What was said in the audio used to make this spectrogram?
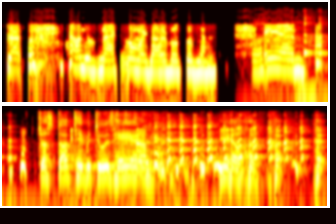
strapped something around his neck. Oh my god, I felt so bad. Uh. And Just duct tape it to his hand. yeah, like,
